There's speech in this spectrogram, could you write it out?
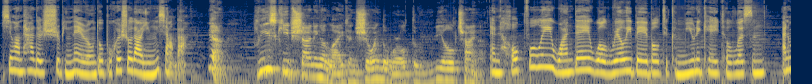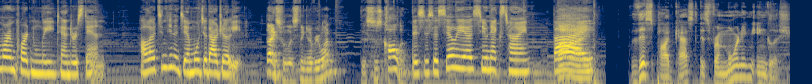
希望他的视频内容都不会受到影响吧。Yeah. Please keep shining a light and showing the world the real China. And hopefully, one day we'll really be able to communicate, to listen, and more importantly, to understand. 好了，今天的节目就到这里。Thanks for listening, everyone. This is Colin. This is Cecilia. See you next time. Bye. Bye. This podcast is from Morning English.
